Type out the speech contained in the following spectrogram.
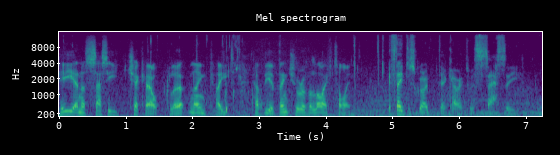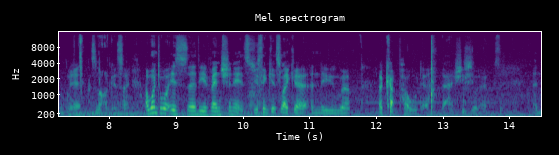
he and a sassy checkout clerk named Kate have the adventure of a lifetime. if they describe their character as sassy, Yeah. it's not a good sign. I wonder what is uh, the invention is. Do you think it's like a, a new um, a cup holder that actually works? And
